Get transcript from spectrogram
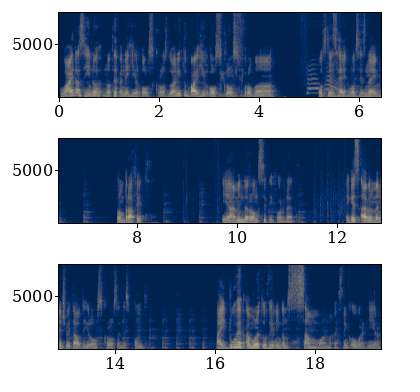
Why does he not, not have any heal all scrolls? Do I need to buy heal all scrolls from uh what's his what's his name? From Brafit? Yeah, I'm in the wrong city for that. I guess I will manage without heal all scrolls at this point. I do have Amulet of Healing on someone, I think over here.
